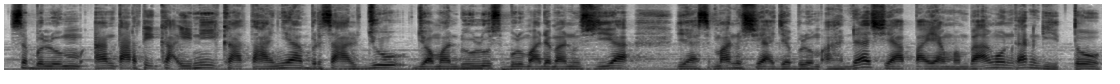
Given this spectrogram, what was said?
Sebelum Antartika ini katanya bersalju zaman dulu sebelum ada manusia Ya manusia aja belum ada siapa yang membangun kan gitu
